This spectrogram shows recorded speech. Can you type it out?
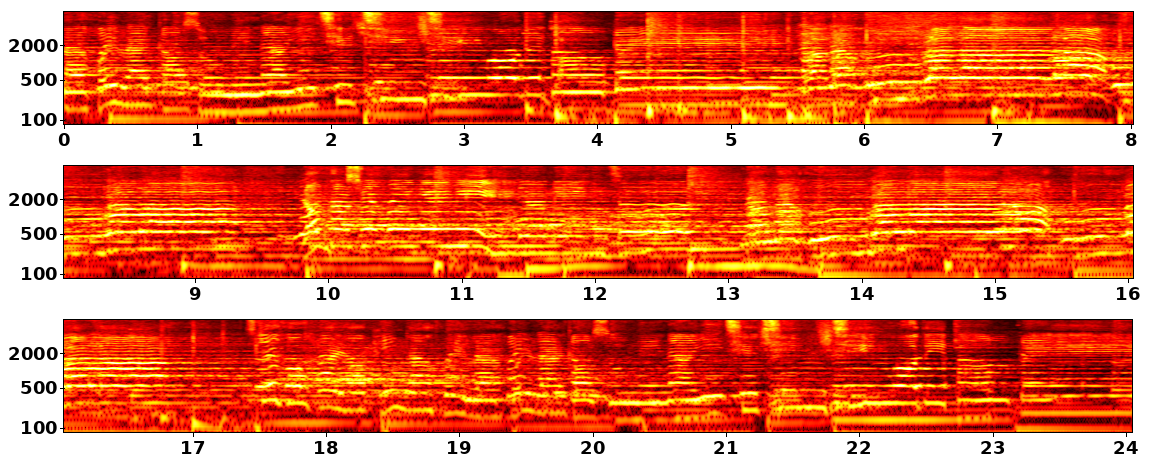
来，回来告诉你那一切，亲亲我的宝贝。再回来告诉你那一切亲亲我的宝贝。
